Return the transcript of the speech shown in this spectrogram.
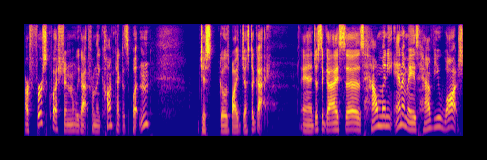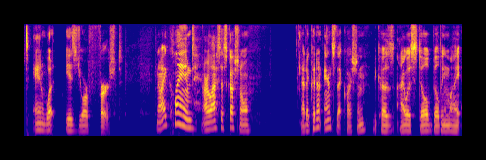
Our first question we got from the contact us button just goes by just a guy. And just a guy says, How many animes have you watched and what is your first? Now, I claimed in our last discussional that I couldn't answer that question because I was still building my,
